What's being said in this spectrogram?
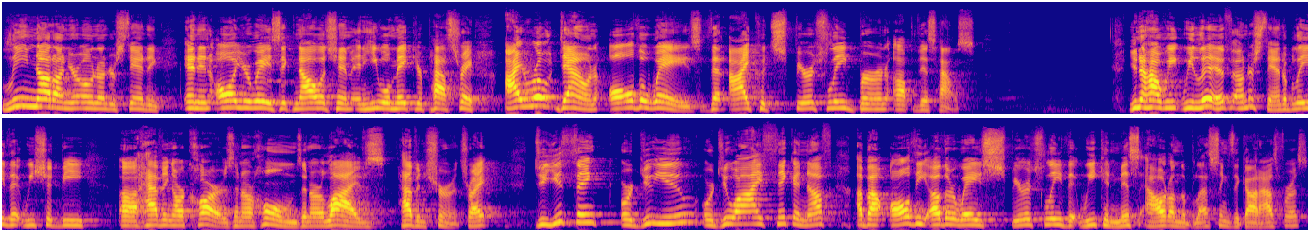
Lean not on your own understanding, and in all your ways acknowledge Him, and He will make your path straight. I wrote down all the ways that I could spiritually burn up this house. You know how we, we live, understandably, that we should be uh, having our cars and our homes and our lives have insurance, right? Do you think, or do you, or do I think enough about all the other ways spiritually that we can miss out on the blessings that God has for us?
